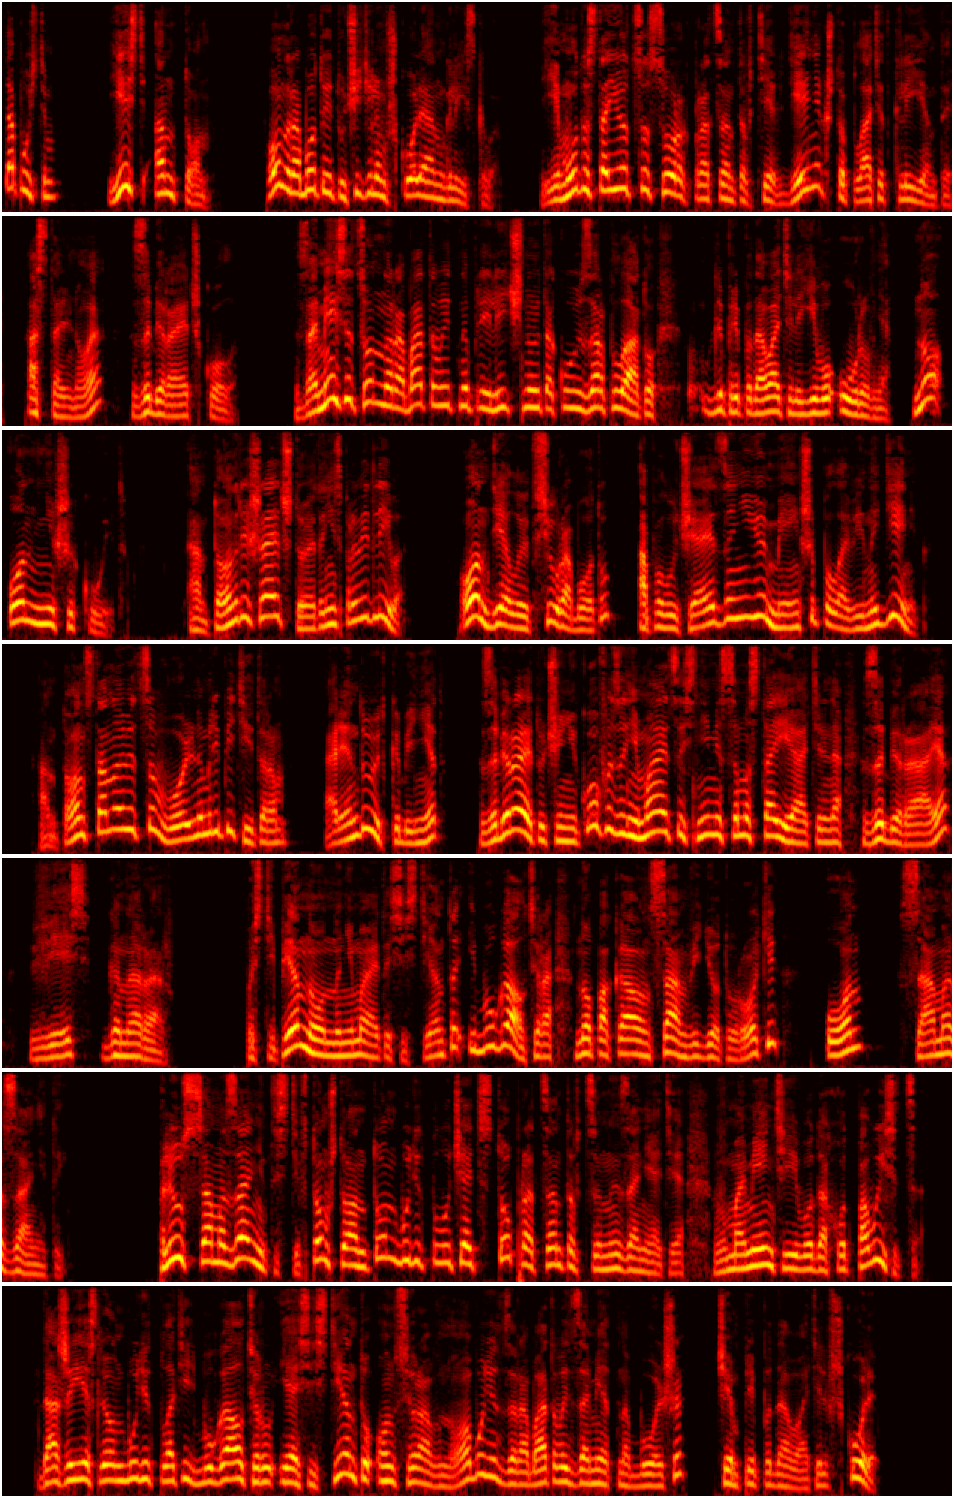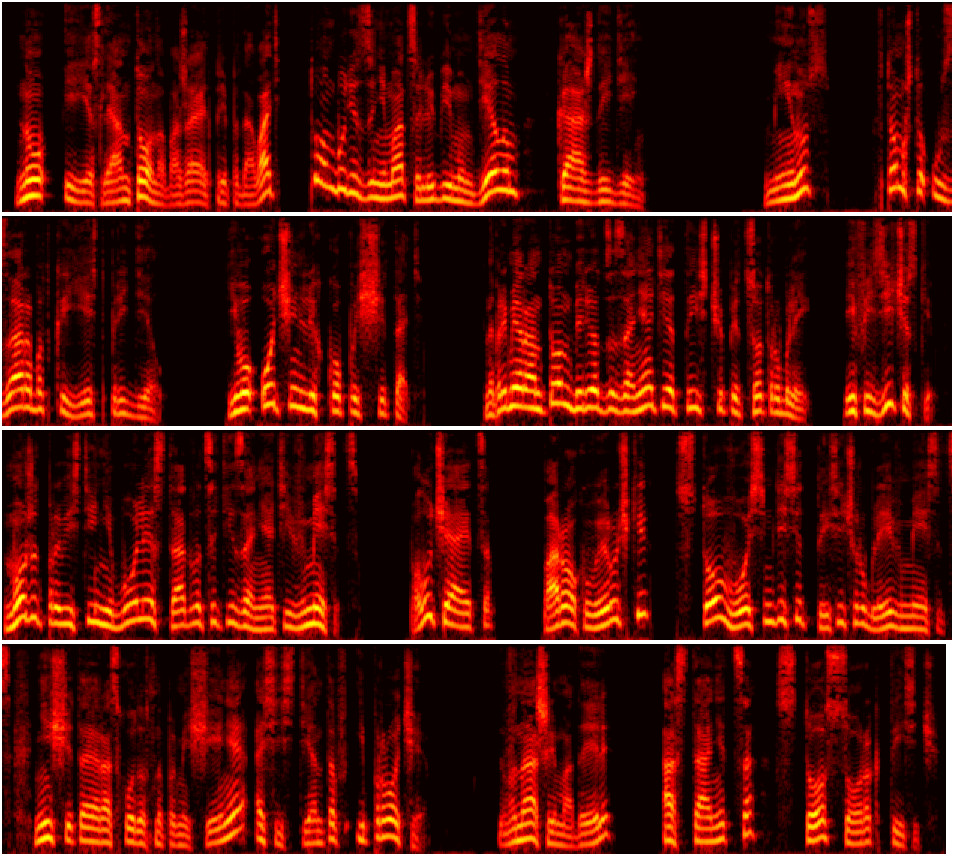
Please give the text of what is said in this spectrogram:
Допустим, есть Антон. Он работает учителем в школе английского. Ему достается 40% тех денег, что платят клиенты, остальное забирает школа. За месяц он нарабатывает на приличную такую зарплату для преподавателя его уровня, но он не шикует. Антон решает, что это несправедливо. Он делает всю работу, а получает за нее меньше половины денег. Антон становится вольным репетитором, арендует кабинет, забирает учеников и занимается с ними самостоятельно, забирая весь гонорар. Постепенно он нанимает ассистента и бухгалтера, но пока он сам ведет уроки, он самозанятый. Плюс самозанятости в том, что Антон будет получать 100% цены занятия, в моменте его доход повысится. Даже если он будет платить бухгалтеру и ассистенту, он все равно будет зарабатывать заметно больше, чем преподаватель в школе. Ну, и если Антон обожает преподавать, то он будет заниматься любимым делом каждый день. Минус в том, что у заработка есть предел. Его очень легко посчитать. Например, Антон берет за занятие 1500 рублей и физически может провести не более 120 занятий в месяц. Получается, порог выручки 180 тысяч рублей в месяц, не считая расходов на помещение, ассистентов и прочее. В нашей модели останется 140 тысяч.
